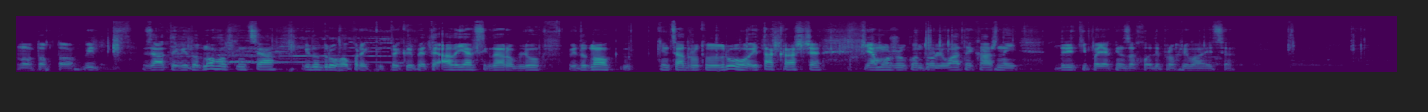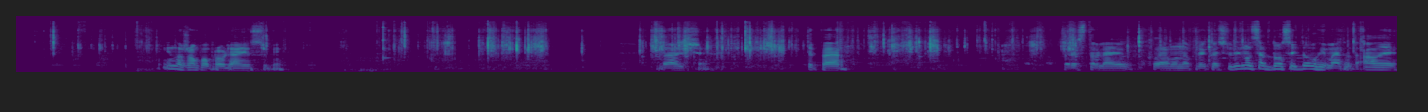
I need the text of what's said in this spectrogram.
ну, тобто, від, взяти від одного кінця і до другого прикріпити. Але я завжди роблю від одного кінця дроту до другого. І так краще я можу контролювати кожний дріт, типу, як він заходить, прогрівається. І ножом поправляю собі. Далі. Тепер переставляю клему, наприклад, сюди. Ну, це досить довгий метод, але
